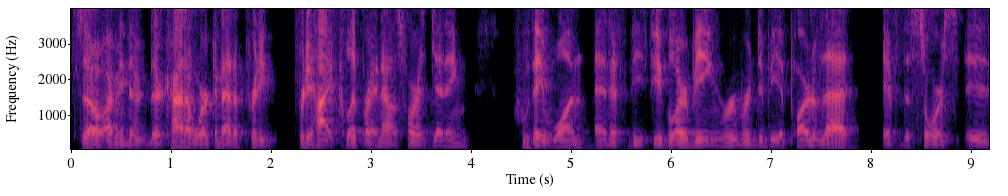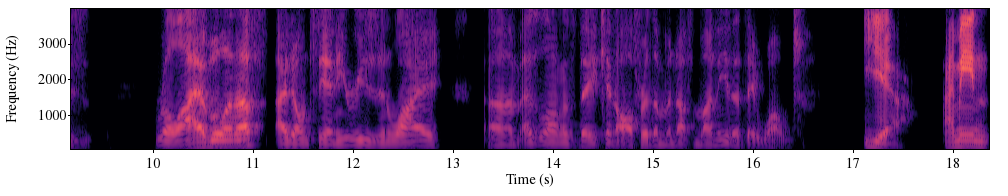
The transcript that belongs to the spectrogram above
so I mean, they're they're kind of working at a pretty pretty high clip right now as far as getting who they want, and if these people are being rumored to be a part of that, if the source is reliable enough, I don't see any reason why, um, as long as they can offer them enough money, that they won't. Yeah. I mean,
